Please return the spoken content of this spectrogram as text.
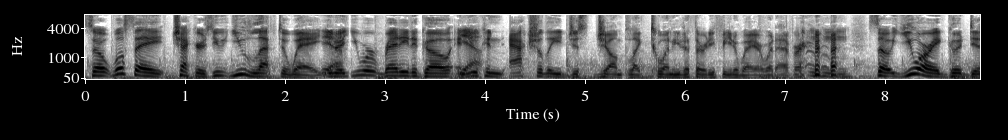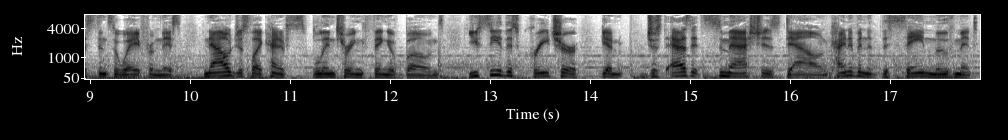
So we'll say, checkers, you you left away. You know, you were ready to go, and Yeah. you can actually just jump like twenty to thirty feet away or whatever. Mm-hmm. so you are a good distance away from this now, just like kind of splintering thing of bones. You see this creature again, just as it smashes down, kind of in the same movement.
